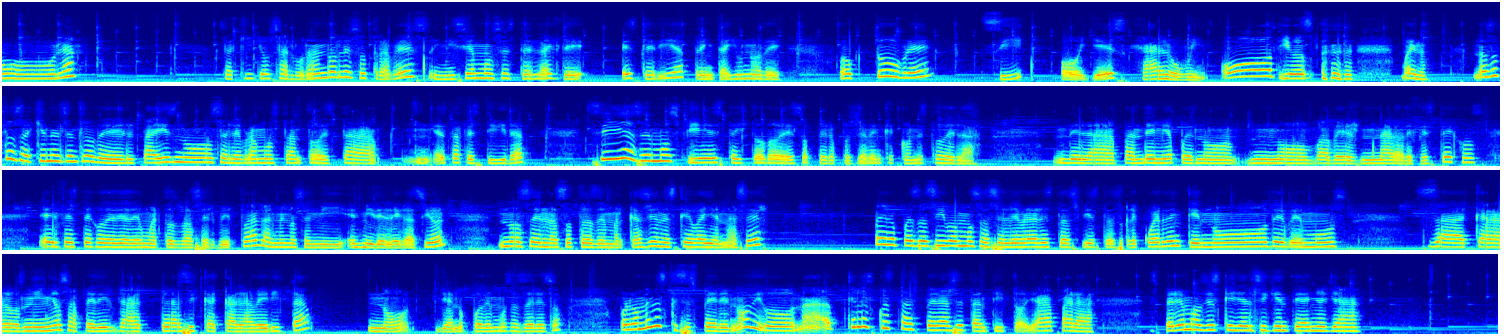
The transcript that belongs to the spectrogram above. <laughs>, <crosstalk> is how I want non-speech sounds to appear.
Hola, aquí yo saludándoles otra vez. Iniciamos este live de este día, 31 de octubre. Sí, hoy es Halloween. ¡Oh, Dios! <laughs> bueno, nosotros aquí en el centro del país no celebramos tanto esta, esta festividad. Sí, hacemos fiesta y todo eso, pero pues ya ven que con esto de la de la pandemia pues no no va a haber nada de festejos el festejo de Día de Muertos va a ser virtual, al menos en mi, en mi delegación. No sé en las otras demarcaciones qué vayan a hacer. Pero pues así vamos a celebrar estas fiestas. Recuerden que no debemos sacar a los niños a pedir la clásica calaverita. No, ya no podemos hacer eso. Por lo menos que se esperen, ¿no? Digo, nada, ¿qué les cuesta esperarse tantito? Ya para... Esperemos Dios que ya el siguiente año ya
